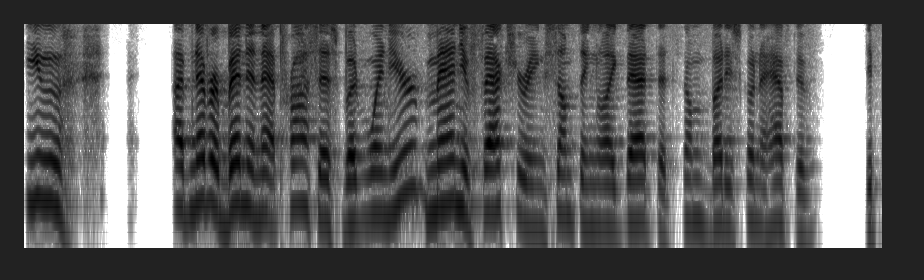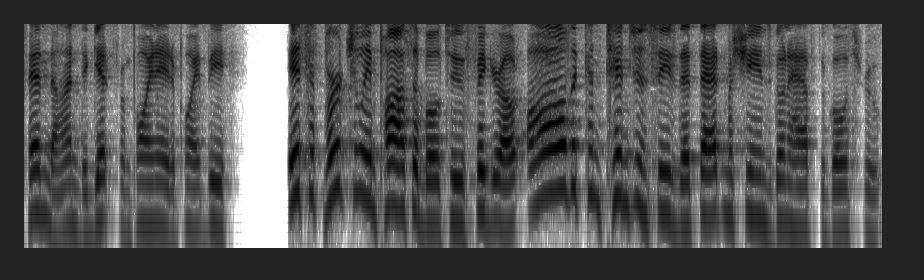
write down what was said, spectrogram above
You I've never been in that process, but when you're manufacturing something like that that somebody's going to have to depend on to get from point A to point B, it's virtually impossible to figure out all the contingencies that that machine's going to have to go through.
